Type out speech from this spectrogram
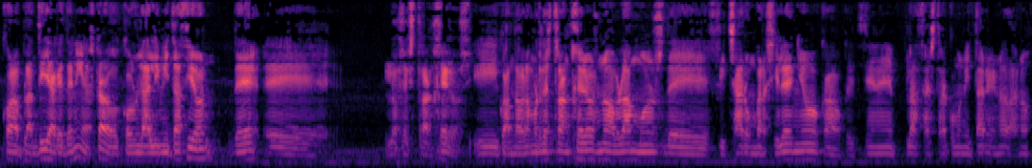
con la plantilla que tenías, claro, con la limitación de eh, los extranjeros. Y cuando hablamos de extranjeros no hablamos de fichar un brasileño, claro, que tiene plaza extracomunitaria y nada, no.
